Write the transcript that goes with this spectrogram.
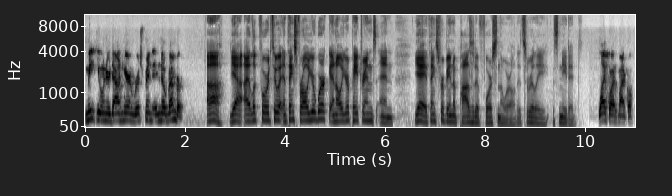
meet you when you're down here in Richmond in November. Ah, yeah, I look forward to it. And thanks for all your work and all your patrons. And yay, thanks for being a positive force in the world. It's really it's needed. Likewise, Michael.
